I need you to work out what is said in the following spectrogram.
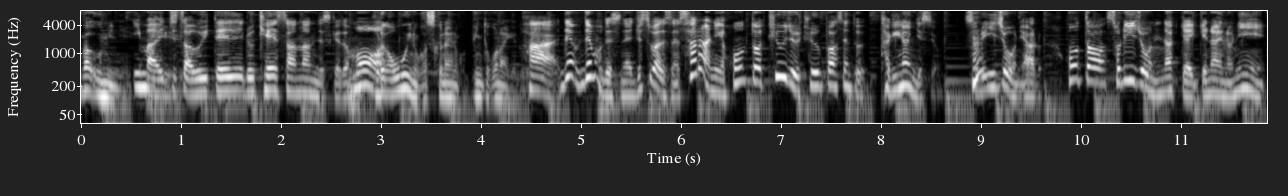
が海に。今実は浮いている計算なんですけども、これが多いのか少ないのかピンとこないけど、はい、でもでもですね実はですねさらに本当は99%足りないんですよ。それ以上にある。本当はそれ以上になきゃいけないのに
